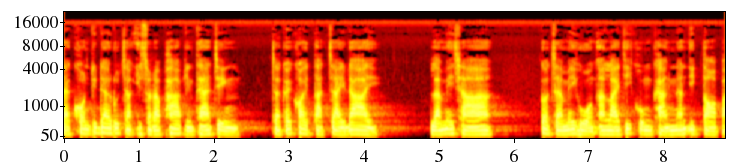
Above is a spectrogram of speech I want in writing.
แต่คนที่ได้รู้จักอิสรภาพอย่างแท้จริง จะค่อยๆตัดใจได้ และไม่ช้า ก็จะไม่ห่วงอะไรที่คุมขังนั้นอีกต่อไป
